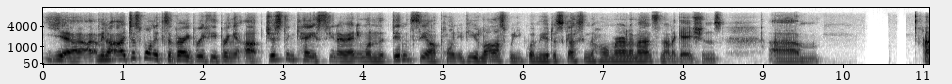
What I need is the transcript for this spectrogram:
yeah, I mean, I just wanted to very briefly bring it up, just in case you know anyone that didn't see our point of view last week when we were discussing the whole Marilyn Manson allegations. Um, I,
